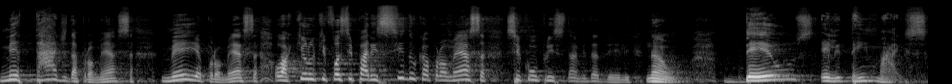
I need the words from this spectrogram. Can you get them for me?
metade da promessa, meia promessa, ou aquilo que fosse parecido com a promessa se cumprisse na vida dele. Não. Deus, ele tem mais.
